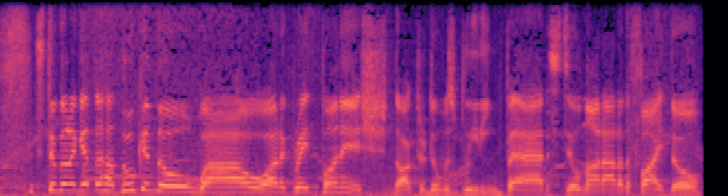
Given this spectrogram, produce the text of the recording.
Still gonna get the Hadouken though. Wow, what a great punish. Doctor Doom is bleeding bad. Still not out of the fight though.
